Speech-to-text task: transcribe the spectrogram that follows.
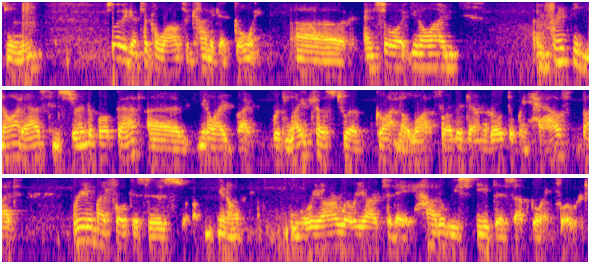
scheming. I think it took a while to kind of get going. Uh, and so, you know, I'm I'm frankly not as concerned about that. Uh, you know, I, I would like us to have gotten a lot farther down the road than we have, but really my focus is, you know, we are where we are today. How do we speed this up going forward?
